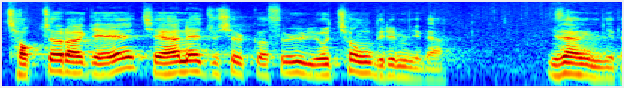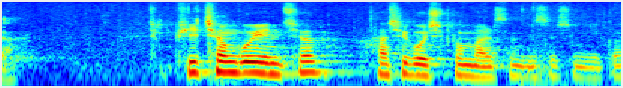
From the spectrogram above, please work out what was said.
적절하게 제한해 주실 것을 요청드립니다. 이상입니다. 피청구인 측 하시고 싶은 말씀 있으십니까?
